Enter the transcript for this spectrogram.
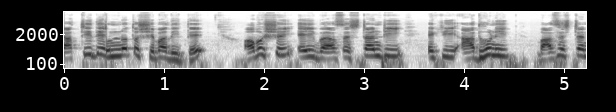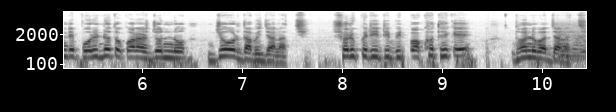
যাত্রীদের উন্নত সেবা দিতে অবশ্যই এই বাস স্ট্যান্ডটি একটি আধুনিক বাস স্ট্যান্ডে পরিণত করার জন্য জোর দাবি জানাচ্ছি। শরীফপেটি টিভির পক্ষ থেকে ধন্যবাদ জানাচ্ছি।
